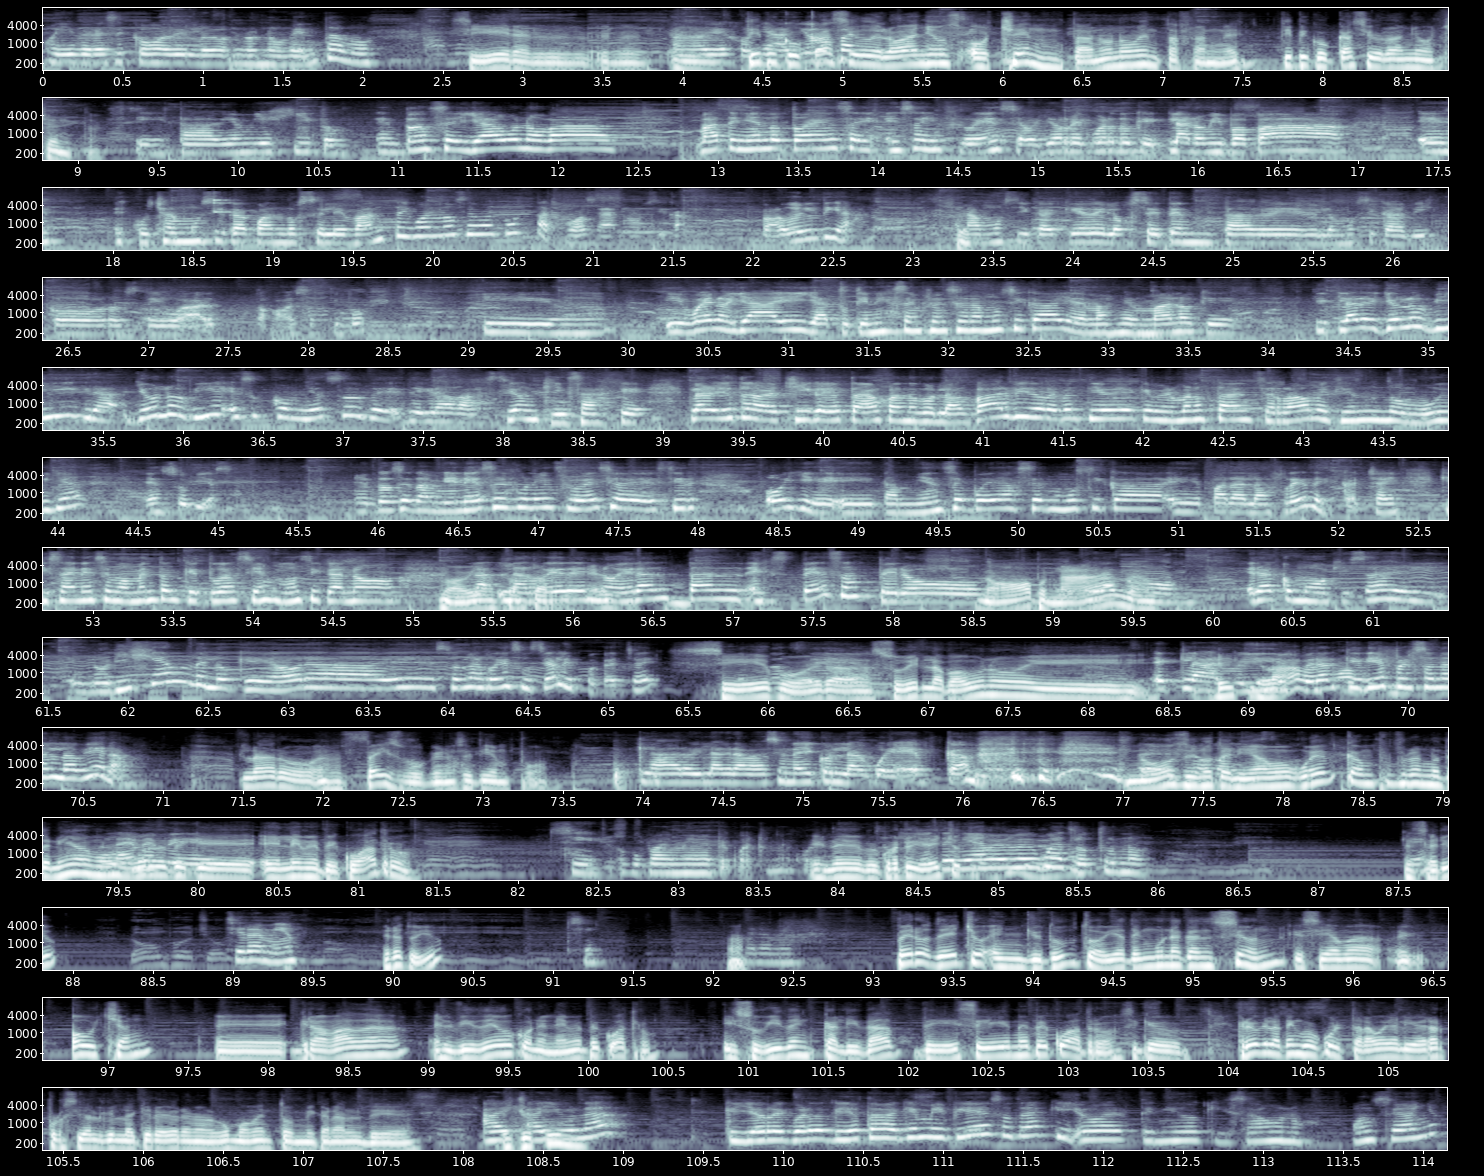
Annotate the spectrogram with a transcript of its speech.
Oye, pero ese es como de lo- los 90, po. Sí, era el, el- Ah, el viejo, típico ya, yo Casio de los años ese. 80, no 90, Fran. Es típico Casio de los años 80. Sí, estaba bien viejito. Entonces ya uno va, va teniendo toda esa, esa influencia. Yo recuerdo que, claro, mi papá es escuchar música cuando se levanta y cuando se va a acostar. O sea, música todo el día. Sí. La música que de los 70, de la música disco, Rod Stewart, todos esos tipos. Y, y bueno, ya ahí ya tú tienes esa influencia de la música y además mi hermano que, que claro, yo lo vi, gra- yo lo vi esos comienzos de, de grabación quizás que, claro, yo estaba chica, yo estaba jugando con las Barbie y de repente yo veía que mi hermano estaba encerrado metiendo bulla en su pieza. Entonces también esa es una influencia de decir, oye, eh, también se puede hacer música eh, para las redes, ¿cachai? Quizá en ese momento en que tú hacías música no, la- las redes no eran tan extensas, pero No, pues nada. como, era como quizás el, el origen de lo que ahora es- son las redes sociales, ¿cachai? Sí, pues era subirla para uno y. Eh, claro, y esperar que ¿no? 10 personas la vieran. Claro, en Facebook en ese tiempo. Claro, y la grabación ahí con la webcam. No, si no teníamos buenísimo. webcam, pues, no teníamos. La Acuérdate MP. que el MP4. Sí, ocupaba mi MP4, me acuerdo. El MP4 y de hecho. tenía todavía- MP4, tú no. ¿Qué? ¿En serio? Sí, era mío. ¿Era tuyo? Sí, Ah. era mío. Pero de hecho en YouTube todavía tengo una canción que se llama eh, Ocean, eh, grabada el video con el MP4 y subida en calidad de ese MP4. Así que creo que la tengo oculta, la voy a liberar por si alguien la quiere ver en algún momento en mi canal de... Hay, de hay una que yo recuerdo que yo estaba aquí en mi pieza, tranqui, yo haber tenido quizá unos 11 años.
